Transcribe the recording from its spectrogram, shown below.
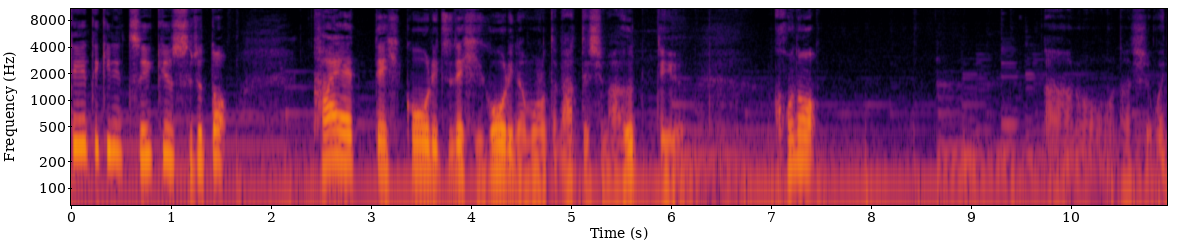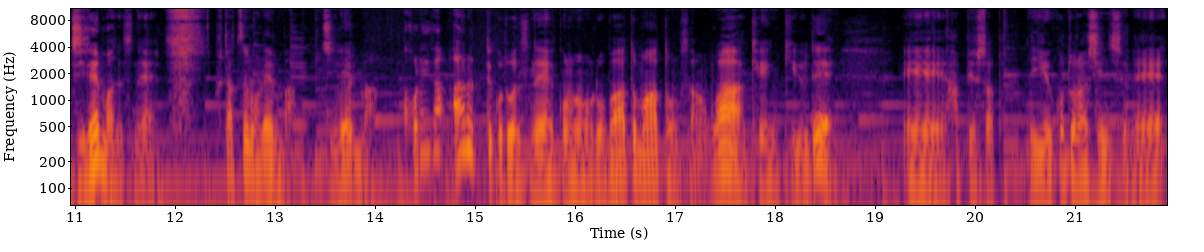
底的に追求するとかえって非効率で非合理なものとなってしまうっていうこのあの何でしょうこれジレンマですね。2つのレンマ。ジレンマ。これがあるってことをですねこのロバート・マートンさんは研究で、えー、発表したということらしいんですよね。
